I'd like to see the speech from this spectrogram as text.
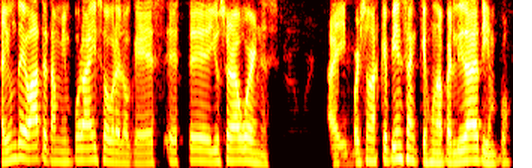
hay un debate también por ahí sobre lo que es este user awareness. Hay personas que piensan que es una pérdida de tiempo.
